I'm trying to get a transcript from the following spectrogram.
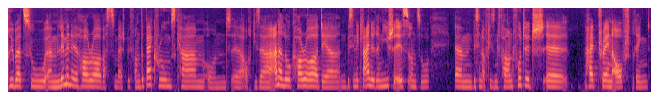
rüber zu ähm, Liminal Horror, was zum Beispiel von The Backrooms kam und äh, auch dieser Analog Horror, der ein bisschen eine kleinere Nische ist und so ähm, ein bisschen auf diesen Found Footage äh, Hype Train aufspringt.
